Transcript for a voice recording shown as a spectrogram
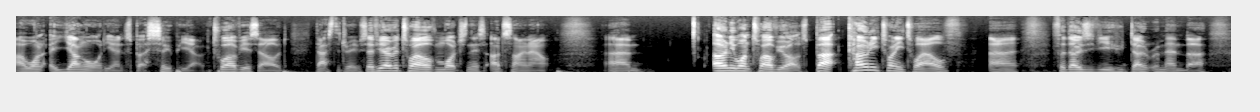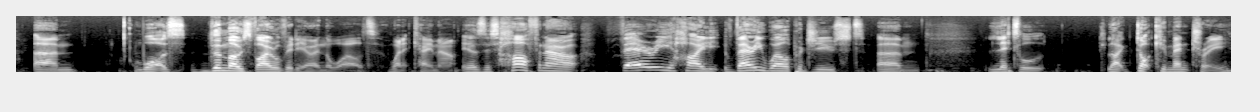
I want a young audience, but super young. Twelve years old. That's the dream. So if you're over twelve and watching this, I'd sign out. Um, only want twelve year olds. But Kony 2012. Uh, for those of you who don't remember. Um, was the most viral video in the world when it came out. It was this half an hour, very highly, very well produced, um, little like documentary.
